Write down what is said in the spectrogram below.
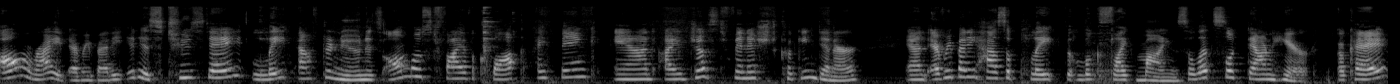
All right, everybody. It is Tuesday, late afternoon. It's almost 5 o'clock, I think, and I just finished cooking dinner, and everybody has a plate that looks like mine. So let's look down here, okay?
